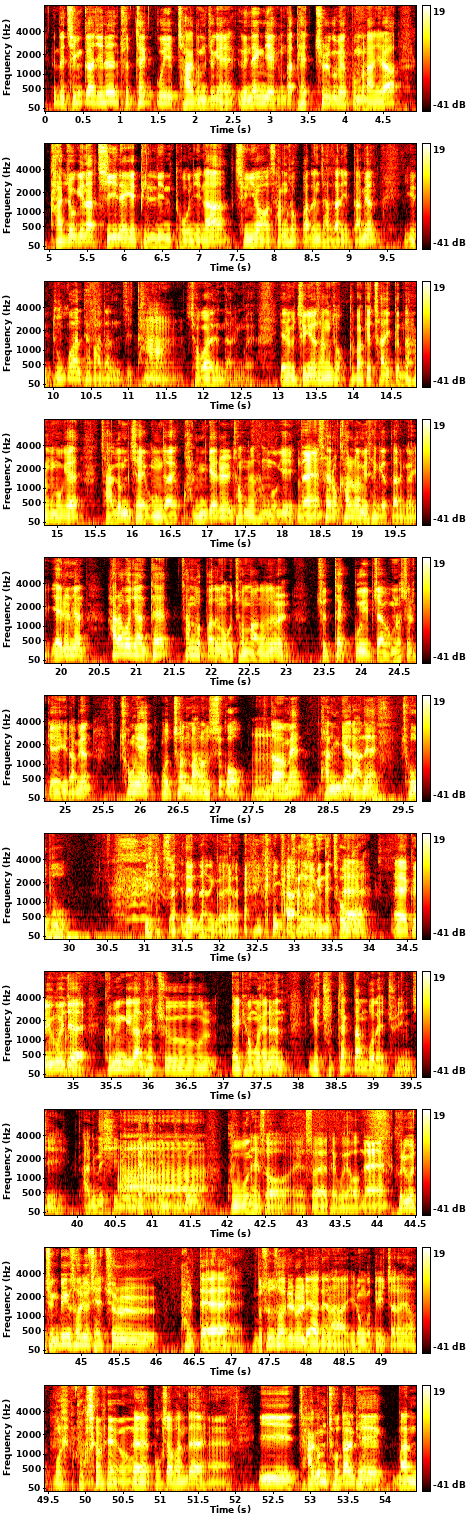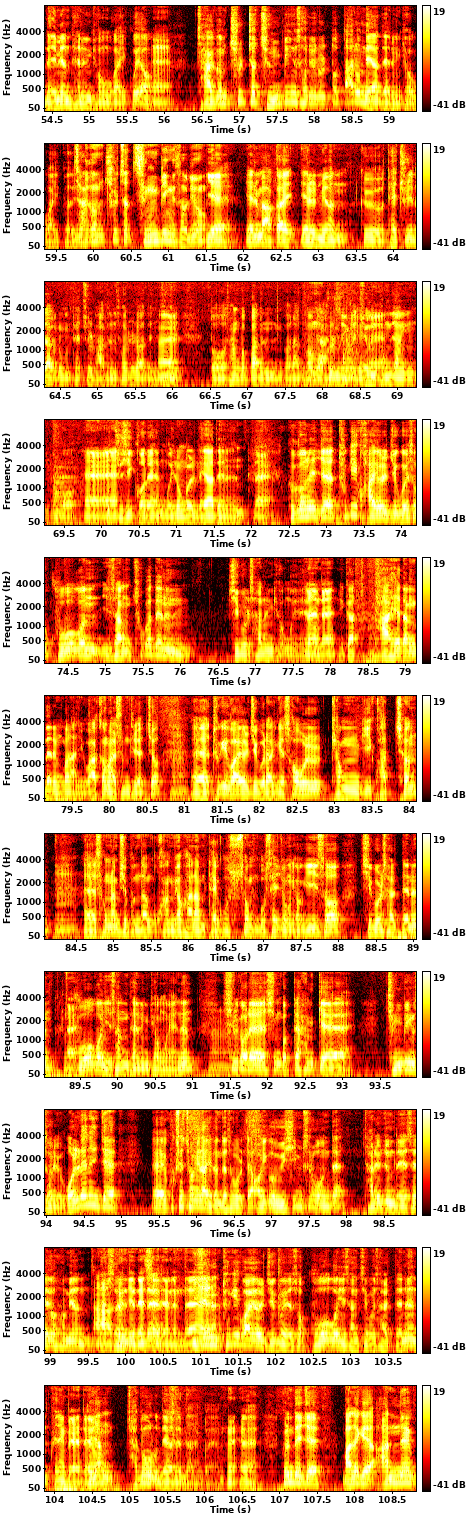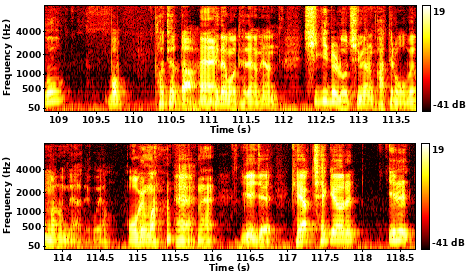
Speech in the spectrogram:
근데 지금까지는 주택 구입 자금 중에 은행 예금과 대출 금액뿐만 아니라 가족이나 지인에게 빌린 돈이나 증여 상속받은 자산이 있다면 이게 누구한테 받았는지 다 음. 적어야 된다는 거예요. 예를 들면 증여 상속, 그밖에 차입금 등 항목에 자금 제공자의 관계를 적는 항목이 네. 새로 칼럼이 생겼다는 거예요. 예를 들면 할아버지한테 상속받은 5천만 원을 주택 구입 자금으로 쓸 계획이라면 총액 5천만 원 쓰고 음. 그 다음에 관계란에 조부 이렇게 써야 된다는 거예요. 그러니까 아, 상속인데 조부. 예, 예, 그리고 이제 금융기관 대출의 경우에는 이게 주택담보대출인지 아니면 신용대출인지도 아. 구분해서 예, 써야 되고요. 네. 그리고 증빙 서류 제출 할 때 무슨 서류를 내야 되나 이런 것도 있잖아요. 머리 복잡해요. 예, 복잡한데 네. 이 자금 조달 계획만 내면 되는 경우가 있고요. 네. 자금 출처 증빙 서류를 또 따로 내야 되는 경우가 있거든요. 자금 출처 증빙 서류. 예, 예를 들면 아까 예를 들면 그 대출이다 그러면 대출 받은 서류라든지 네. 또 상속 받은 거라든지 어, 뭐 아니면. 예금 예. 통장 뭐, 예. 뭐 주식 거래 뭐 이런 걸 내야 되는 네. 그거는 이제 투기 과열 지구에서 9억 원 이상 초과되는 집을 사는 경우에요. 네네. 그러니까 다 해당되는 건 아니고 아까 말씀드렸죠. 음. 에, 투기 과열지구라는 게 서울, 경기, 과천, 음. 에, 성남시 분당구 광명 하남 대구 수성구 세종 여기서 집을 살 때는 네. 9억 원 이상 되는 경우에는 실거래 신고 때 함께 증빙 서류 원래는 이제 에, 국세청이나 이런 데서 볼 때 어 이거 의심스러운데 자료 좀 내세요 하면 아, 그럼 이제 냈어야 되는데. 이제는 투기 과열 지구에서 9억 원 이상 집을 살 때는 그냥 내야 돼요. 그냥 자동으로 내야 된다는 거예요. 네. 예. 그런데 이제 만약에 안 내고 뭐 버텼다 네. 이렇게 되면 어떻게 되냐면 시기를 놓치면 과태료 500만 원 내야 되고요. 500만 원? 예. 네. 이게 이제 계약 체결 일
